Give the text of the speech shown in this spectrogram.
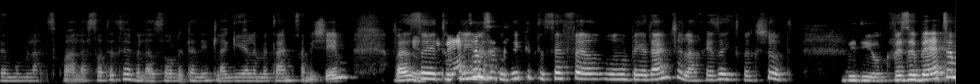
ומומלץ כבר לעשות את זה ולעזור לדנית להגיע ל-250, ואז כן. תוכלי להחזיק זה... את הספר בידיים שלך, איזו התרגשות. בדיוק, וזה בעצם,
